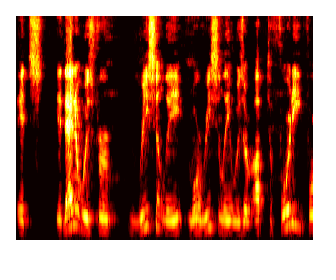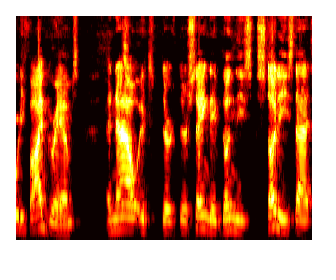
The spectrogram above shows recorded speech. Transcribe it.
it's then it was for recently, more recently, it was up to 40, 45 grams, and now it's they're they're saying they've done these studies that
